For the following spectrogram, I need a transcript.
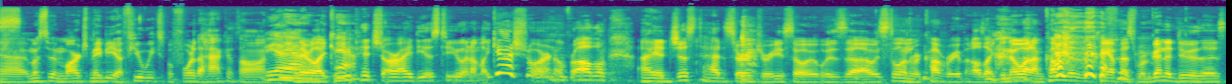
Yeah, it must have been March, maybe a few weeks before the hackathon. Yeah. And they were like, "Can Yeah. we pitch our ideas to you?" And I'm like, "Yeah, sure, no problem." I had just had surgery, so it was uh, I was still in recovery, but I was like, "You know what? I'm coming to the campus. We're gonna do this."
